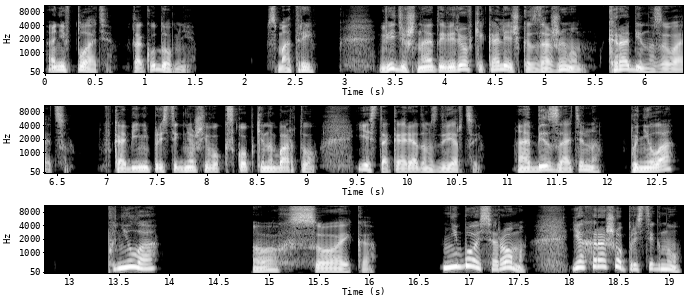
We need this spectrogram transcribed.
а не в платье. Так удобнее. Смотри. Видишь, на этой веревке колечко с зажимом. Карабин называется. В кабине пристегнешь его к скобке на борту. Есть такая рядом с дверцей. Обязательно. Поняла? Поняла. Ох, Сойка. Не бойся, Рома. Я хорошо пристегну.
